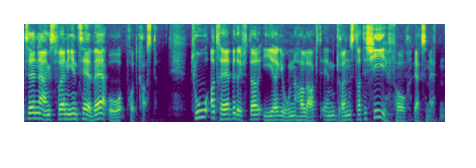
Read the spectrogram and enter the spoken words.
til Næringsforeningen TV og podkast. To av tre bedrifter i regionen har lagt en grønn strategi for virksomheten.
